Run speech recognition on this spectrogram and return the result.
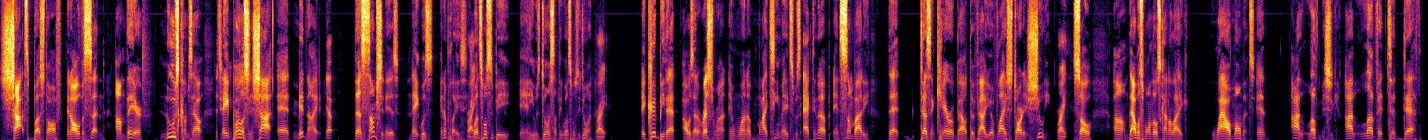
shots bust off, and all of a sudden I'm there. News comes out. It's Nate Burleson shot at midnight. Yep. The assumption is Nate was in a place Right. he wasn't supposed to be, and he was doing something he wasn't supposed to be doing. Right. It could be that I was at a restaurant and one of my teammates was acting up and somebody that doesn't care about the value of life started shooting. Right. So um, that was one of those kind of like wow moments. And I love Michigan. I love it to death.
